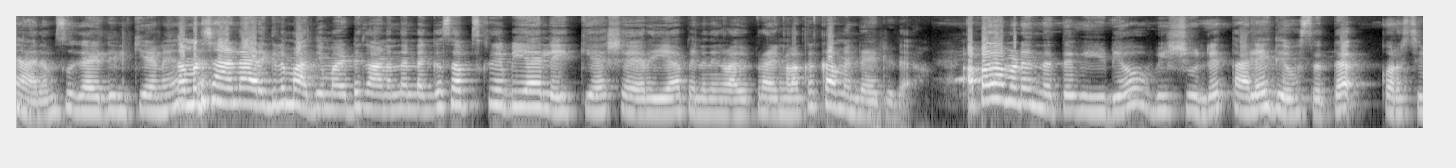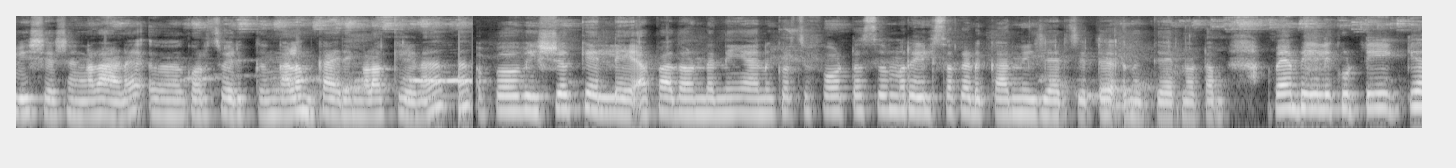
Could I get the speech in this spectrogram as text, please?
ഞാനും സുഖമായിട്ടിരിക്കുകയാണ് നമ്മുടെ ചാനൽ ആരെങ്കിലും ആദ്യമായിട്ട് കാണുന്നുണ്ടെങ്കിൽ സബ്സ്ക്രൈബ് ചെയ്യുക ലൈക്ക് ചെയ്യുക ഷെയർ ചെയ്യുക പിന്നെ നിങ്ങളുടെ അഭിപ്രായങ്ങളൊക്കെ കമന്റ് ആയിട്ട് ഇടുക. അപ്പോൾ നമ്മുടെ ഇന്നത്തെ വീഡിയോ വിഷുവിന്റെ തലേ ദിവസത്തെ കുറച്ച് വിശേഷങ്ങളാണ്. കുറച്ച് ഒരുക്കങ്ങളും കാര്യങ്ങളൊക്കെയാണ്. അപ്പോൾ വിഷു ഒക്കെ അല്ലേ അപ്പോൾ അതുകൊണ്ട് തന്നെ ഞാൻ കുറച്ച് ഫോട്ടോസും റീൽസൊക്കെ എടുക്കാമെന്ന് വിചാരിച്ചിട്ട് നിൽക്കുമായിരുന്നു കേട്ടോ. അപ്പോൾ ഞാൻ പീലിക്കുട്ടിക്ക്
